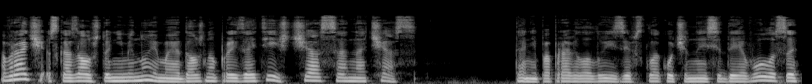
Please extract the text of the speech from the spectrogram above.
Врач сказал, что неминуемое должно произойти с часа на час. Таня поправила Луизе всклокоченные седые волосы.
